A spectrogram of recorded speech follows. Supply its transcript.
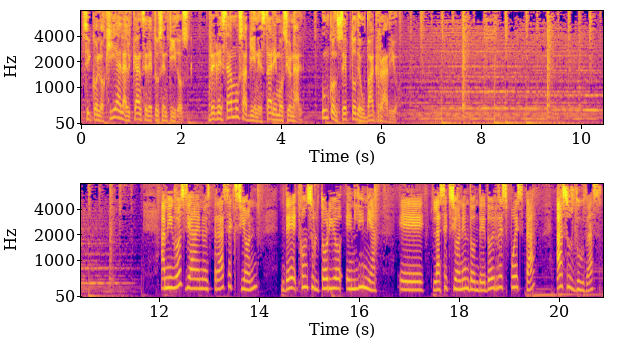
Psicología al alcance de tus sentidos. Regresamos a Bienestar Emocional, un concepto de UBAC Radio. Amigos, ya en nuestra sección de consultorio en línea, eh, la sección en donde doy respuesta a sus dudas,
